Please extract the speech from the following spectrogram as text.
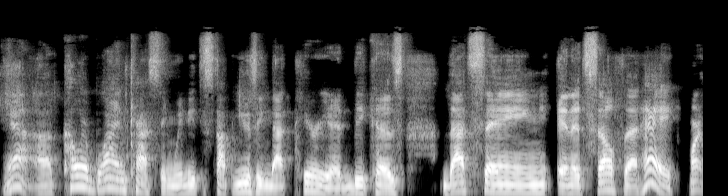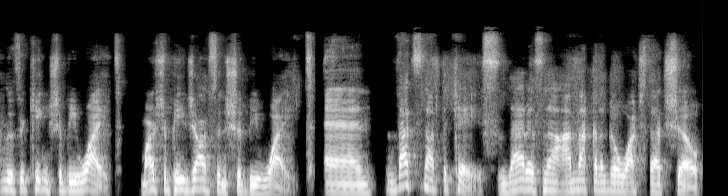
Yeah, uh, colorblind casting, we need to stop using that period because that's saying in itself that, hey, Martin Luther King should be white. Marsha P. Johnson should be white. And that's not the case. That is not, I'm not going to go watch that show.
